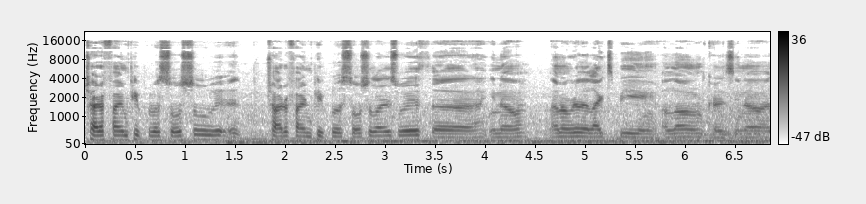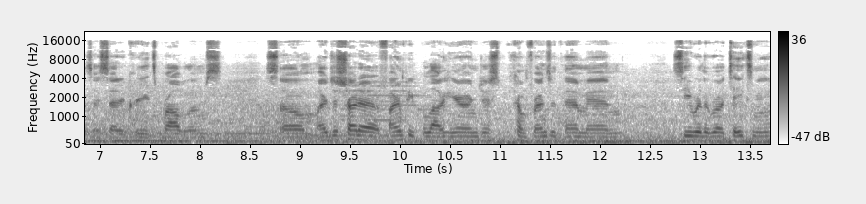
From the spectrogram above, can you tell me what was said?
try to find people to social. With, try to find people to socialize with. Uh, you know, I don't really like to be alone because you know, as I said, it creates problems. So I just try to find people out here and just become friends with them and see where the road takes me.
